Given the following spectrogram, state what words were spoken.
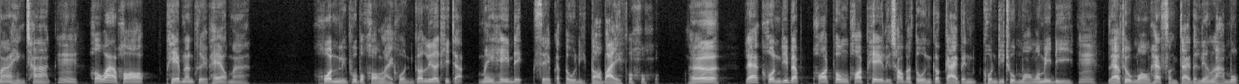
ม่าแห่งชาติ อืมเพราะว่าพอเทปนั้นเผยแพร่ออกมา คนหรือผู้ปกครองหลายคนก็เลือกที่จะไม่ให้เด็กเสพการ์ตูนอีกต่อไป โอ้โหเออ และคนที่แบบคอสพงคอสเพลย์หรือชอบการ์ตูนก็กลายเป็นคนที่ถูกมองว่าไม่ดีอืมแล้วถูกมองแค่สนใจแต่เรื่องลามก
